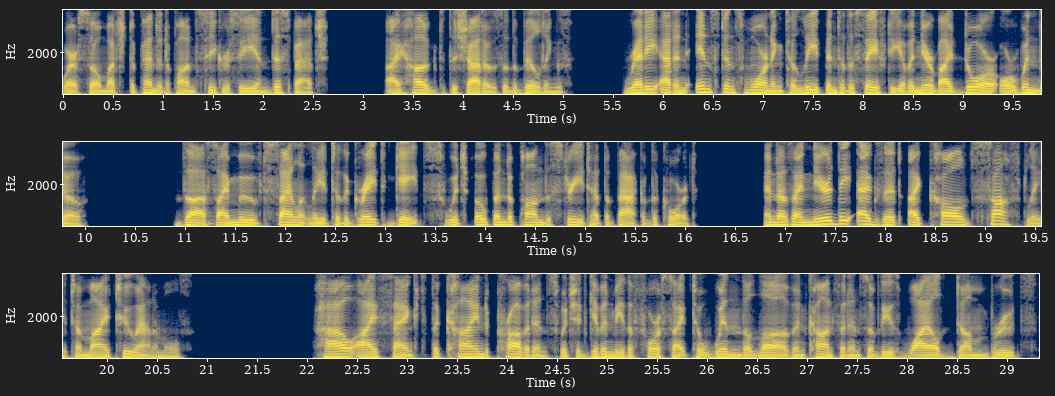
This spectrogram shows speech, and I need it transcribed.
where so much depended upon secrecy and dispatch, I hugged the shadows of the buildings, ready at an instant's warning to leap into the safety of a nearby door or window. Thus I moved silently to the great gates which opened upon the street at the back of the court, and as I neared the exit I called softly to my two animals. How I thanked the kind Providence which had given me the foresight to win the love and confidence of these wild, dumb brutes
